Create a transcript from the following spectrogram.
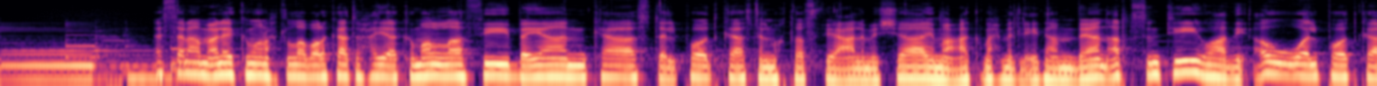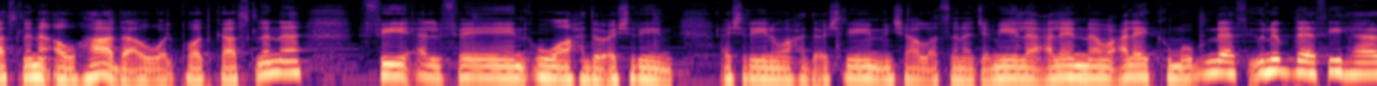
you. السلام عليكم ورحمة الله وبركاته. حياكم الله في بيان كاست البودكاست المختص في عالم الشاي. معكم أحمد العيدان من بيان أرتسنتي وهذه أول بودكاست لنا أو هذا أول بودكاست لنا في 2021 2021 إن شاء الله سنة جميلة علينا وعليكم. ونبدأ فيها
